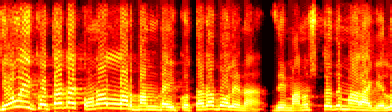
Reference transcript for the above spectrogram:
কেউ এই কথাটা কোন আল্লাহর বান্দা এই কথাটা বলে না যে মানুষটা যে মারা গেল।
